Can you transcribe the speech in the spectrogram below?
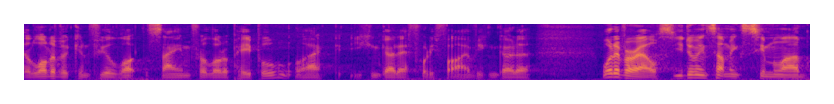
a lot of it can feel a lot the same for a lot of people. Like you can go to F45, you can go to whatever else. You're doing something similar,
